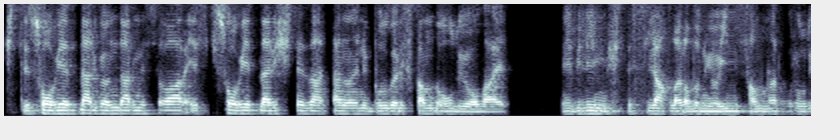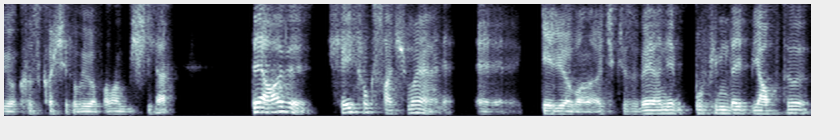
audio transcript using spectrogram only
İşte Sovyetler göndermesi var. Eski Sovyetler işte zaten hani Bulgaristan'da oluyor olay. Ne bileyim işte silahlar alınıyor, insanlar vuruluyor, kız kaçırılıyor falan bir şeyler. Ve abi şey çok saçma yani e, geliyor bana açıkçası. Ve hani bu filmde yaptığı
